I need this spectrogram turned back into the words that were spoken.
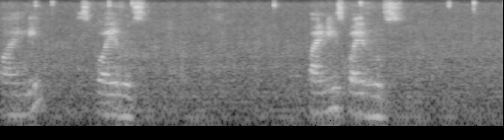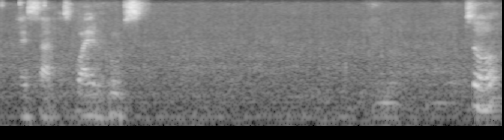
Finding square roots finding square roots. SR square roots. So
